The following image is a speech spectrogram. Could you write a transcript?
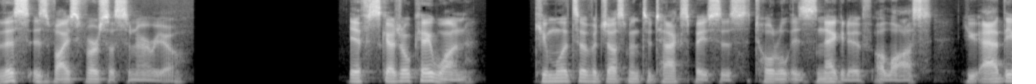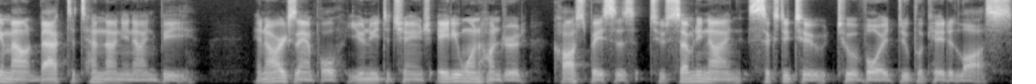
This is vice versa scenario. If Schedule K1, cumulative adjustment to tax basis total is negative, a loss, you add the amount back to 1099B. In our example, you need to change 8100 cost basis to 7962 to avoid duplicated loss.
